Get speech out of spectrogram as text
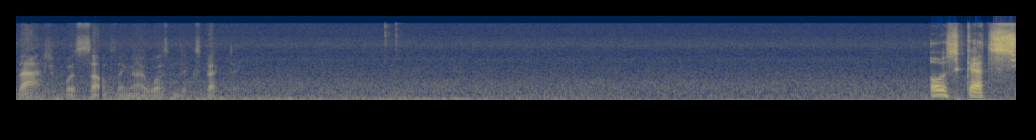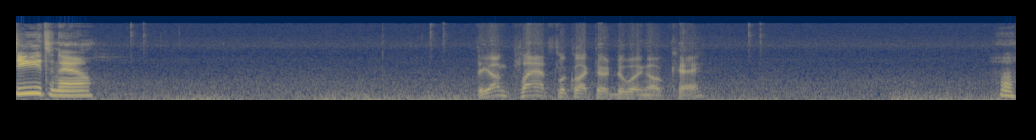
That was something I wasn't expecting. Oh, it's got seeds now. The young plants look like they're doing okay. Huh.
